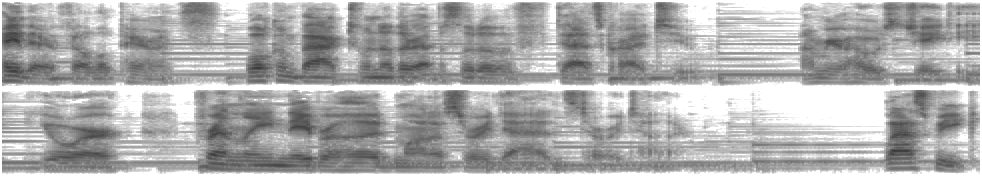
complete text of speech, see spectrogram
Hey there, fellow parents. Welcome back to another episode of Dad's Cry 2. I'm your host, JD, your friendly neighborhood Montessori dad and storyteller. Last week,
